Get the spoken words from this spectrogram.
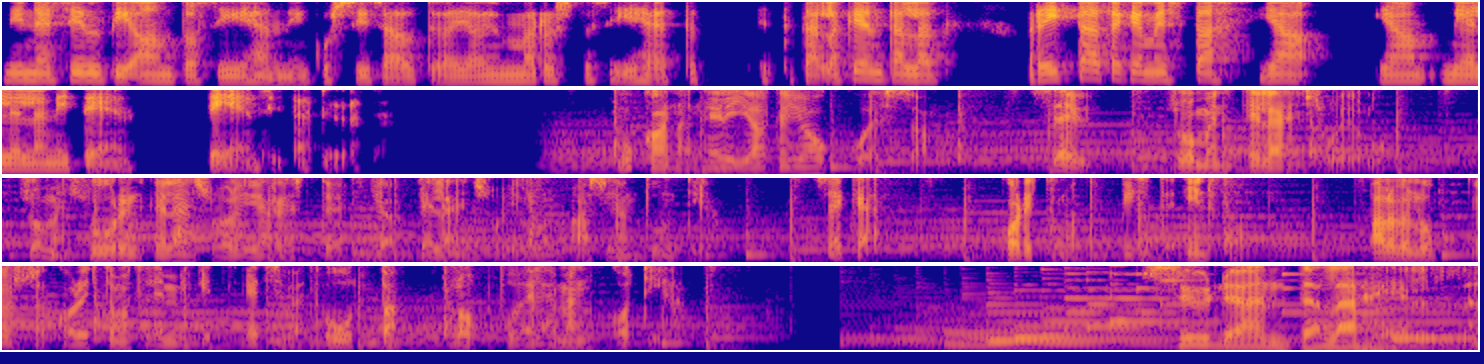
niin ne silti antoi siihen niin kuin sisältöä ja ymmärrystä siihen, että, että tällä kentällä riittää tekemistä ja, ja mielelläni teen, teen sitä työtä. Mukana nelijalkajoukkueessa. SEY, Suomen eläinsuojelu, Suomen suurin eläinsuojelujärjestö ja eläinsuojelun asiantuntija, sekä korittamatta.info. Palvelu, jossa korittomat lemmikit etsivät uutta loppuelämän kotia. Sydäntä lähellä.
